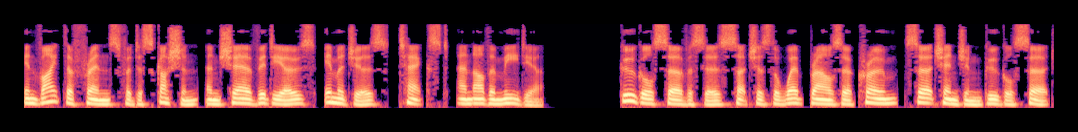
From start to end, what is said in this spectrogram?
invite their friends for discussion, and share videos, images, text, and other media. Google services such as the web browser Chrome, search engine Google Search,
